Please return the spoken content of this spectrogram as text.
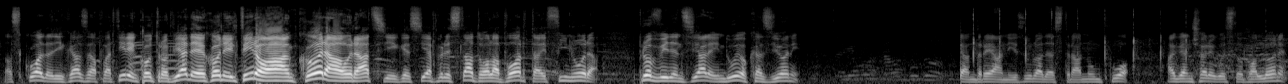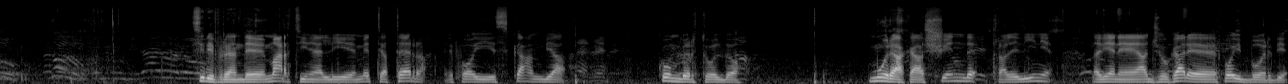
la squadra di casa a partire in contropiede con il tiro ancora Orazzi che si è prestato alla porta e finora provvidenziale in due occasioni. Andreani sulla destra non può agganciare questo pallone. Si riprende Martinelli, mette a terra e poi scambia con Bertoldo. Muraka scende tra le linee, la viene a giocare poi Bordi.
